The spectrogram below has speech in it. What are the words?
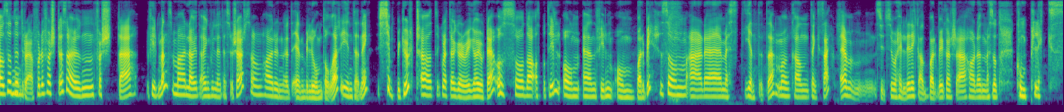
altså det tror jeg. For det første så er hun den første filmen som er lagd av en kvinnelig regissør, som har rundet en billion dollar i inntjening. Kjempekult at Greta Gerwig har gjort det. Og så da attpåtil om en film om Barbie, som er det mest jentete man kan tenke seg. Jeg syns jo heller ikke at Barbie kanskje har den mest sånn komplekse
